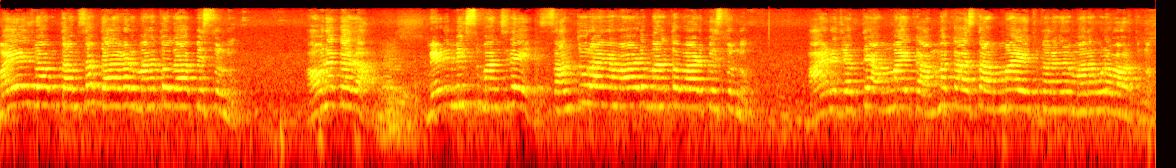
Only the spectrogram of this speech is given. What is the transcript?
మహేష్ బాబు థమ్స్అప్ తాగాడు మనతో దాపిస్తుండు అవునా కదా? మెడిమిక్స్ మంచిదే. సంతూర్ ఆయన ఆయన అమ్మాయికి అమ్మ కాస్త అమ్మాయి అవుతున్నారని మనం కూడా వాడుతున్నాం.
